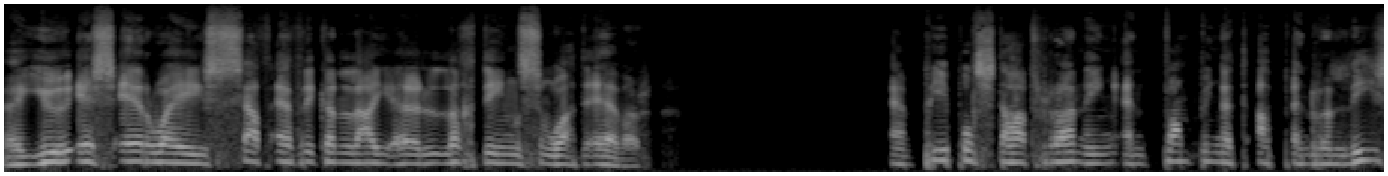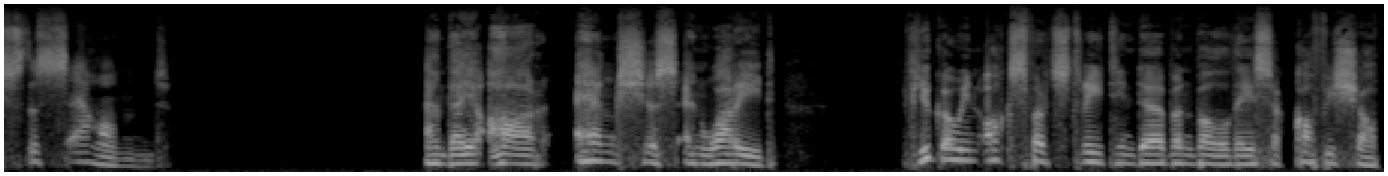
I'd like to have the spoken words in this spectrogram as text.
uh, US Airways, South African li- uh, whatever. And people start running and pumping it up and release the sound and they are anxious and worried. If you go in Oxford Street in Durbanville, there's a coffee shop.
